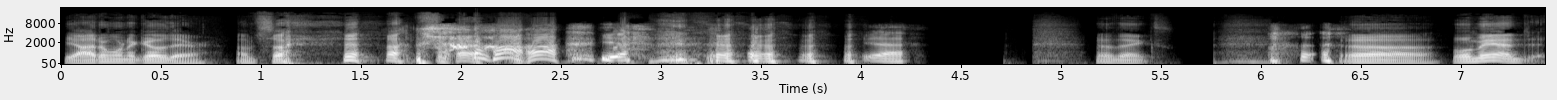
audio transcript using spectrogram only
Yeah. I don't want to go there. I'm sorry. I'm sorry. yeah, yeah. no thanks. Uh, well, man,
